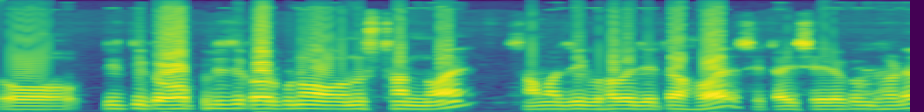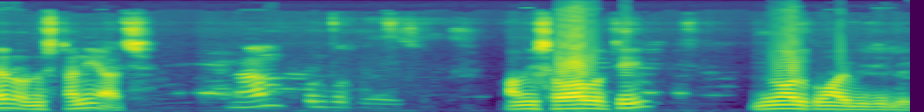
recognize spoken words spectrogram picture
তো প্রীতিকর অপ্রীতিকর কোনো অনুষ্ঠান নয় সামাজিকভাবে যেটা হয় সেটাই সেই রকম ধরনের অনুষ্ঠানই আছে। নাম আমি সভাপতি বিমল কুমার বিজলি।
